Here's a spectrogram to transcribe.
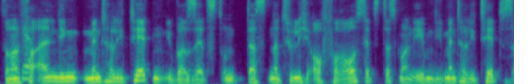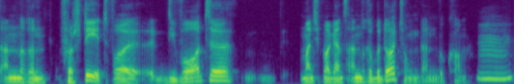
sondern ja. vor allen Dingen Mentalitäten übersetzt und das natürlich auch voraussetzt, dass man eben die Mentalität des anderen versteht, weil die Worte manchmal ganz andere Bedeutungen dann bekommen. Mhm.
